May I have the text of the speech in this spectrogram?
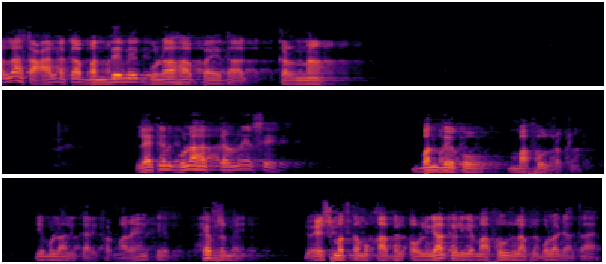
اللہ تعالی کا بندے میں گناہ پیدا کرنا۔ لیکن گناہ کرنے سے بندے کو محفوظ رکھنا۔ یہ ملا علی کاری فرما رہے ہیں کہ حفظ میں جو عصمت کا مقابل اولیاء کے لیے محفوظ لفظ بولا جاتا ہے۔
